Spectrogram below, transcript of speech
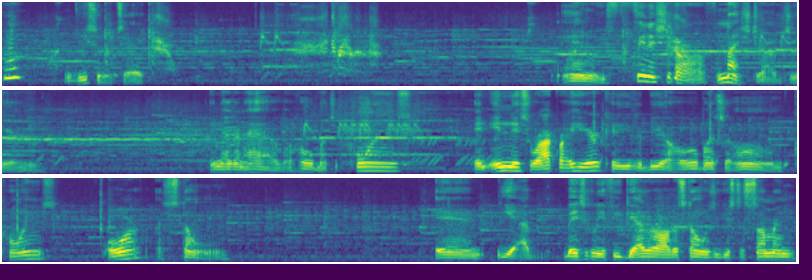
Hmm. Decent attack. And we finish it off. Nice job, Jerry. and they're gonna have a whole bunch of coins. And in this rock right here could either be a whole bunch of um coins or a stone. And yeah, basically if you gather all the stones you get to summon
